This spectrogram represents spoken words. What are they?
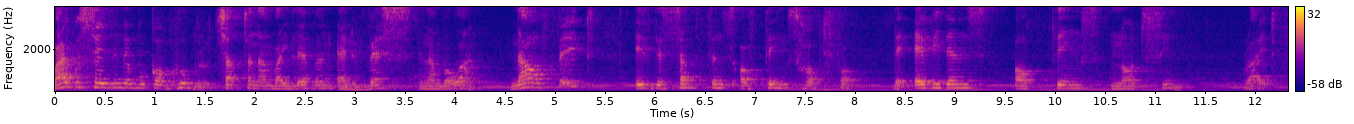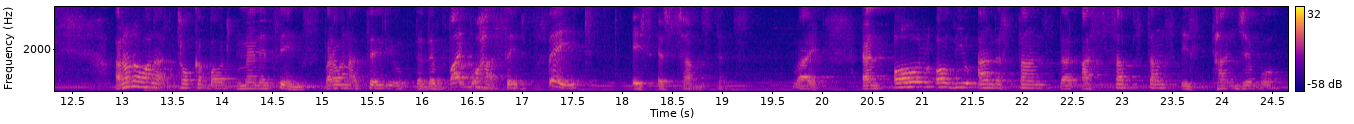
Bible says in the book of Hebrew, chapter number 11 and verse number 1. Now faith is the substance of things hoped for, the evidence of things not seen. Right? I don't want to talk about many things, but I want to tell you that the Bible has said faith is a substance. Right? And all of you understand that a substance is tangible,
